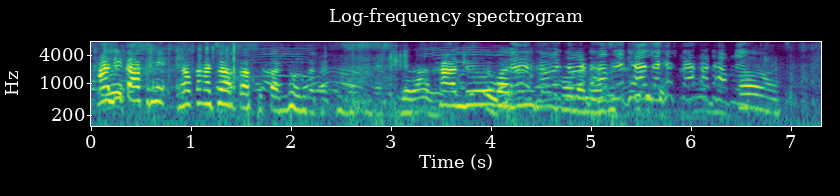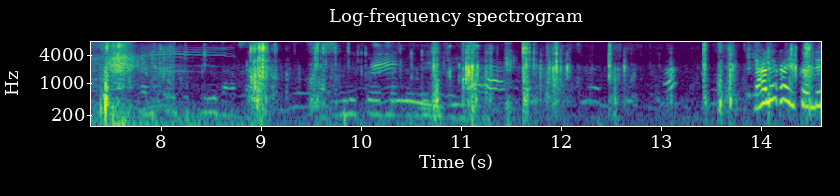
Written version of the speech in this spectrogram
खाली टाकणे ह्या का चार तास होता घेऊन जातात खाली वरी झाले का इकडले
